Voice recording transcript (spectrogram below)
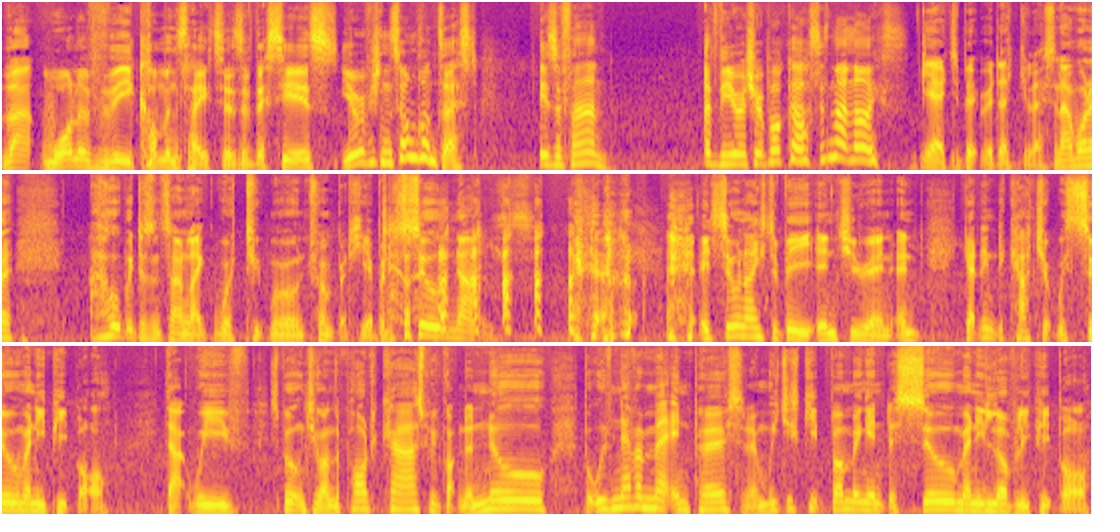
that one of the commentators of this year's Eurovision Song Contest is a fan of the Eurotrip podcast? Isn't that nice? Yeah, it's a bit ridiculous. And I want to. I hope it doesn't sound like we're tooting our own trumpet here, but it's so nice. it's so nice to be in Turin and getting to catch up with so many people that we've spoken to on the podcast, we've gotten to know, but we've never met in person. And we just keep bumping into so many lovely people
